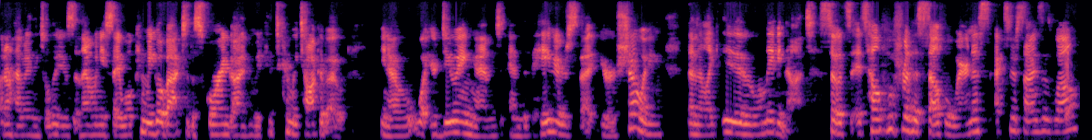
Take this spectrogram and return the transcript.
I don't have anything to lose. And then when you say well can we go back to the scoring guide and we can, can we talk about you know what you're doing and and the behaviors that you're showing then they're like ew well maybe not. So it's it's helpful for the self-awareness exercise as well.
